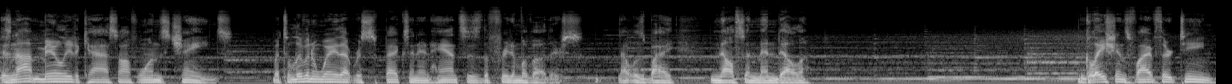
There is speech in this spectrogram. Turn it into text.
is not merely to cast off one's chains, but to live in a way that respects and enhances the freedom of others. That was by Nelson Mandela. Galatians 5:13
